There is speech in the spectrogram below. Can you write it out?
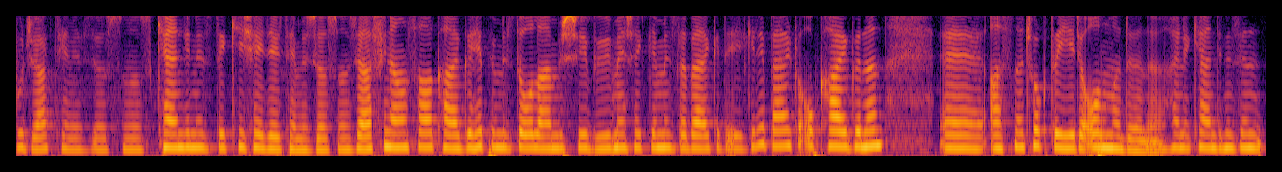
bucak temizliyorsunuz. Kendinizdeki şeyleri temizliyorsunuz. Ya finansal kaygı hepimizde olan bir şey. Büyüme şeklimizle belki de ilgili. Belki o kaygının aslında çok da yeri olmadığını, hani kendinizin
